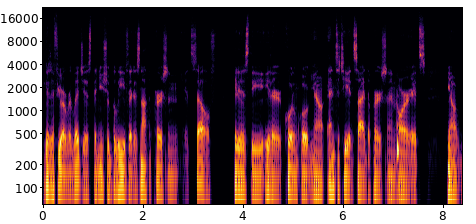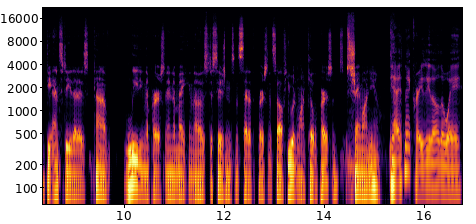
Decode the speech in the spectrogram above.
Because if you are religious, then you should believe that it's not the person itself. It is the either quote unquote, you know, entity inside the person or it's, you know, the entity that is kind of leading the person into making those decisions instead of the person itself. You wouldn't want to kill the person. Shame on you. Yeah, isn't that crazy though? The way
